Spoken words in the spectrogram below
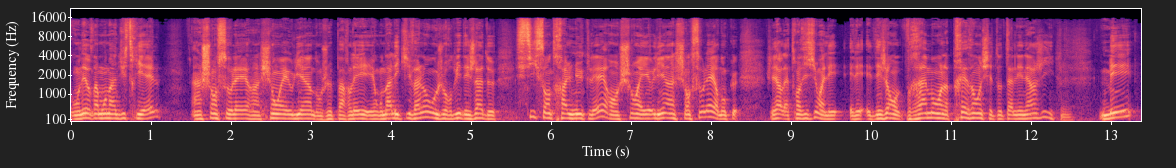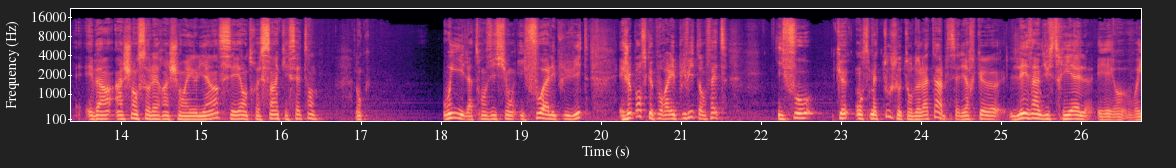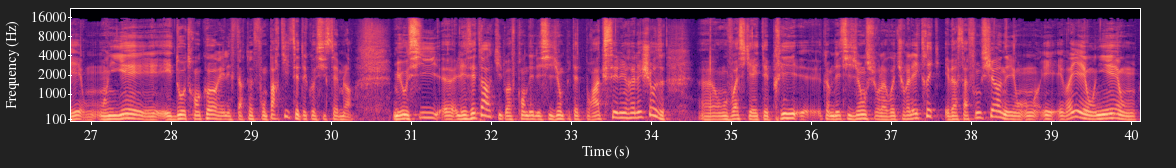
on est dans un monde industriel, un champ solaire, un champ éolien dont je parlais, et on a l'équivalent aujourd'hui déjà de six centrales nucléaires en champ éolien, un champ solaire. Donc, je veux dire, la transition, elle est, elle est déjà vraiment présente chez Total Energy. Mm. Mais, eh ben, un champ solaire, un champ éolien, c'est entre 5 et 7 ans. Donc, oui, la transition, il faut aller plus vite. Et je pense que pour aller plus vite, en fait, il faut qu'on se mette tous autour de la table. C'est-à-dire que les industriels, et euh, vous voyez, on, y est, et, d'autres encore, et les startups font partie de cet écosystème-là, mais aussi euh, les États qui doivent prendre des décisions peut-être pour accélérer les choses. Euh, on voit ce qui a été pris comme décision sur la voiture électrique. Eh bien ça fonctionne, et, on, voyez, on y est, on,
